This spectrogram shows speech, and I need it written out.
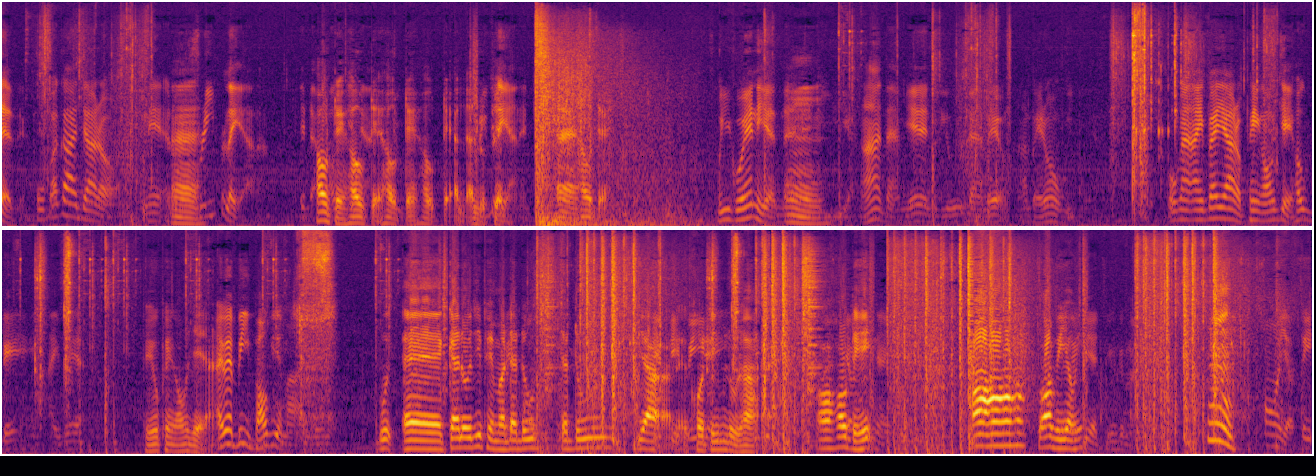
တက်တယ်ဟိုဘက်ကကြတော့နည်းအဲ free player လားပြစ်တာဟုတ်တယ်ဟုတ်တယ်ဟုတ်တယ်ဟုတ်တယ်အဲ့လို free ဖြစ် player နဲ့အဲဟုတ်တယ်ဝီခွဲနေရတဲ့อืมငါအတန်မြဲတဲ့ဒီလူအတန်ပဲငါဘယ်တော့ဝီကိုကန် iPad ရတော့ဖိန်ကောင်းကြိတ်ဟုတ်တယ် iPad ဘယ်လိုဖင်ကောင်းကြတာ iPad ပြီးဘောက်ပြင်မှာ iPad ကိုအဲကန်တိုကြီးဖေမှာတက်တူးတက်တူးပြခေါ်တီးမလို့လားအော်ဟုတ်တယ် အော်သွားပြီရောက်ပြည့်ကျူးတယ်မှာဟွန်းဟောရသေး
